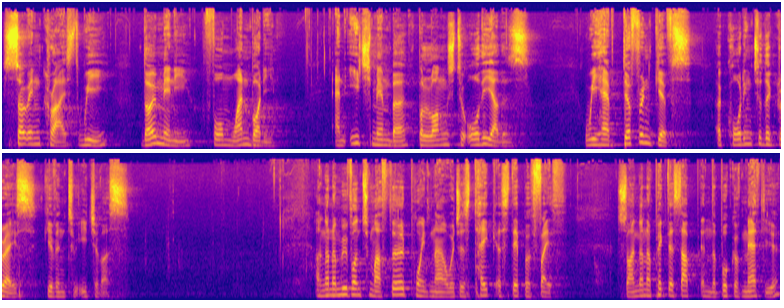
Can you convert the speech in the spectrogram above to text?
so in Christ we, though many, form one body, and each member belongs to all the others. We have different gifts according to the grace given to each of us. I'm going to move on to my third point now, which is take a step of faith. So I'm going to pick this up in the book of Matthew.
